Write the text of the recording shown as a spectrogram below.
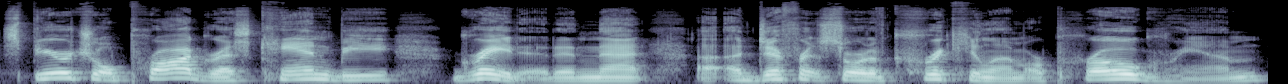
spiritual progress can be graded and that a different sort of curriculum or program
